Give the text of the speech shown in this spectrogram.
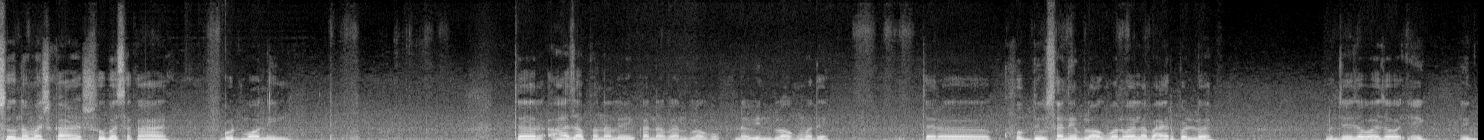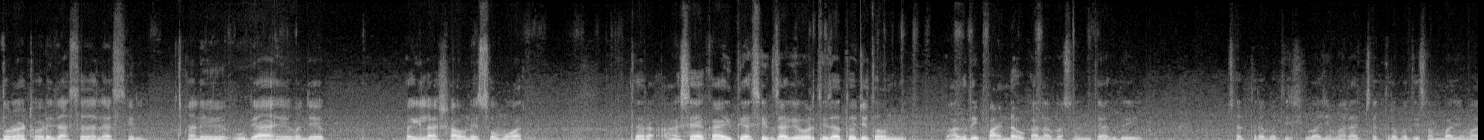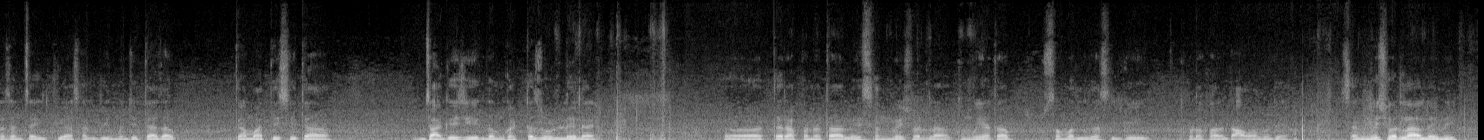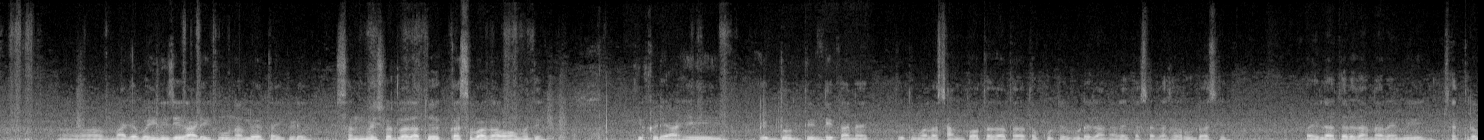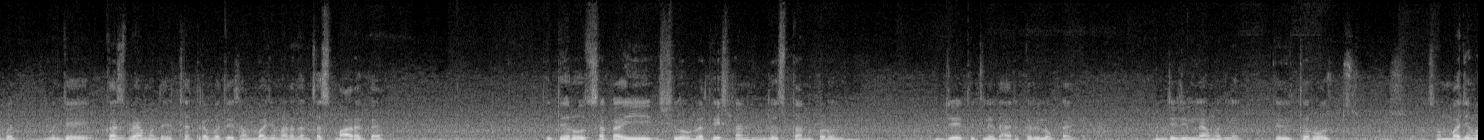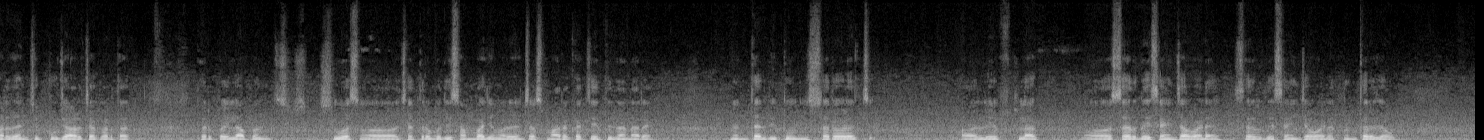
So नमस्कार शुभ सकाळ गुड मॉर्निंग तर आज आपण आलो एका नव्यान ब्लॉग नवीन ब्लॉगमध्ये तर खूप दिवसांनी ब्लॉग बनवायला बाहेर पडलो आहे म्हणजे जवळजवळ एक एक दोन आठवडे जास्त झाले असतील. आणि उद्या आहे म्हणजे पहिला श्रावणी सोमवार. तर अशा एका ऐतिहासिक जागेवरती जातो जिथून अगदी पांडव कालापासून ते अगदी छत्रपती शिवाजी महाराज छत्रपती संभाजी महाराजांचा इतिहास अगदी म्हणजे त्या जा त्या मातीशी त्या जागेशी एकदम घट्ट जोडलेला आहे. तर आपण आता आलो आहे संगमेश्वरला. तुम्ही आता समजलंच असेल की थोडंफार गावामध्ये संगमेश्वरला आलो आहे मी माझ्या बहिणीची गाडी घेऊन आलो आहे आता इकडे. संगमेश्वरला जातो आहे कसबा गावामध्ये. तिकडे आहे एक दोन तीन ठिकाणं आहेत. ते तुम्हाला सांगतो आता जाता जाता कुठे कुठे जाणार आहे कसा कसा रूट असेल. पहिला तर जाणार आहे मी छत्रपती म्हणजे कसब्यामध्ये. छत्रपती संभाजी महाराजांचं स्मारक आहे. तिथे रोज सकाळी शिवप्रतिष्ठान हिंदुस्थानकडून जे तिथले धारकरी लोक आहेत म्हणजे जिल्ह्यामधले ते तिथं रोज संभाजी महाराजांची पूजा अर्चा करतात. तर पहिलं आपण शिव छत्रपती संभाजी महाराजांच्या स्मारकाच्या इथे जाणार आहे. नंतर तिथून सरळच लेफ्टला सरदेसाईंचा वाडा आहे. सरदेसाईंच्या वाड्यात नंतर जाऊ.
